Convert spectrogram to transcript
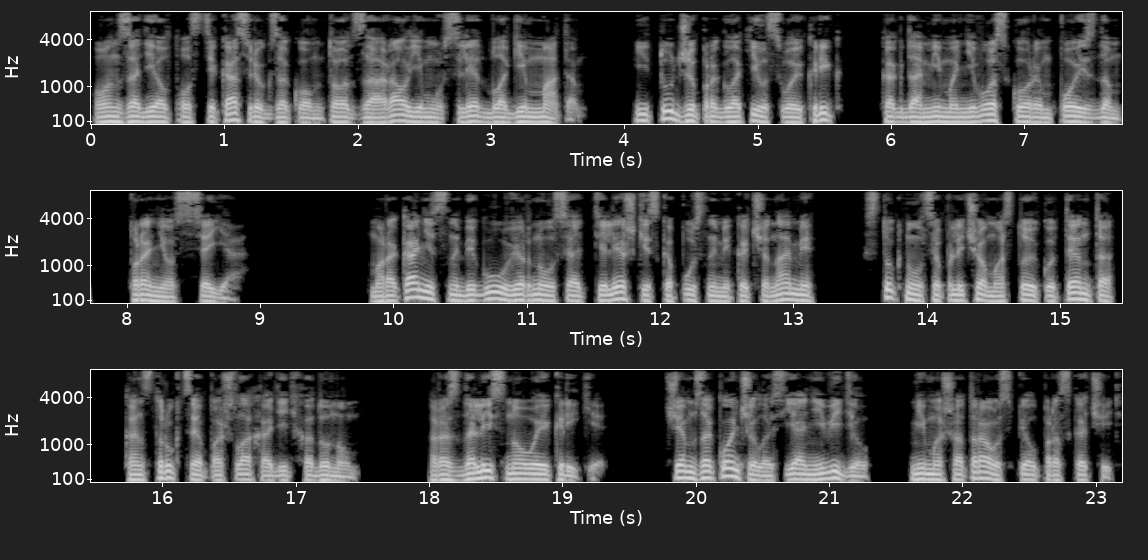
Он задел толстяка с рюкзаком, тот заорал ему вслед благим матом и тут же проглотил свой крик, когда мимо него скорым поездом пронесся я. Марокканец на бегу увернулся от тележки с капустными кочанами, стукнулся плечом о стойку тента, конструкция пошла ходить ходуном. Раздались новые крики. Чем закончилось, я не видел, мимо шатра успел проскочить.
